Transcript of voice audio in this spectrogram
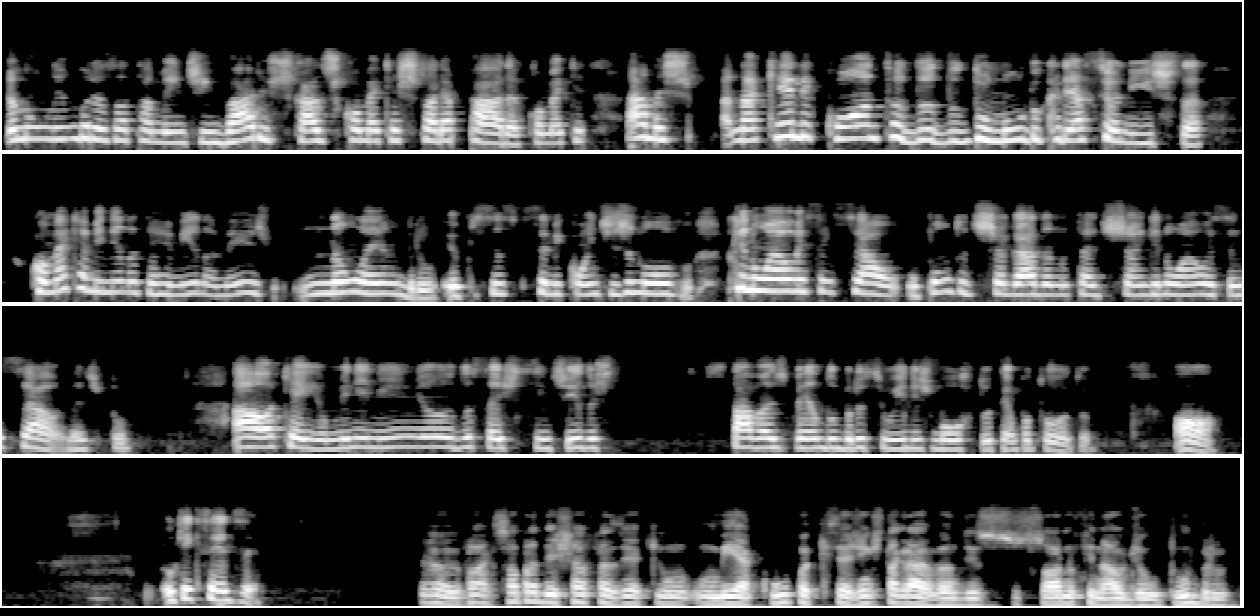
eu não lembro exatamente em vários casos como é que a história para, como é que, ah, mas naquele conto do, do, do mundo criacionista, como é que a menina termina mesmo? Não lembro. Eu preciso que você me conte de novo. Porque não é o essencial. O ponto de chegada no Ted Chiang não é o essencial, né? Tipo, ah, ok, o menininho do sexto sentido estava vendo o Bruce Willis morto o tempo todo. Ó, o que, que você ia dizer? Não, só para deixar fazer aqui um, um meia-culpa, que se a gente está gravando isso só no final de outubro,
